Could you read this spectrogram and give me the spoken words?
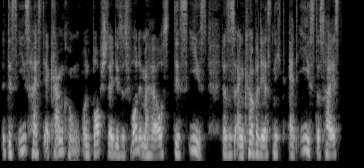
Dis-Ease heißt Erkrankung und Bob stellt dieses Wort immer heraus, Dis-Ease. Das ist ein Körper, der ist nicht at ease. Das heißt,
